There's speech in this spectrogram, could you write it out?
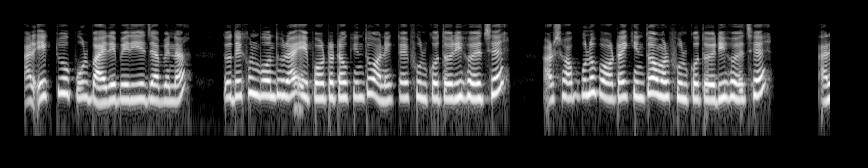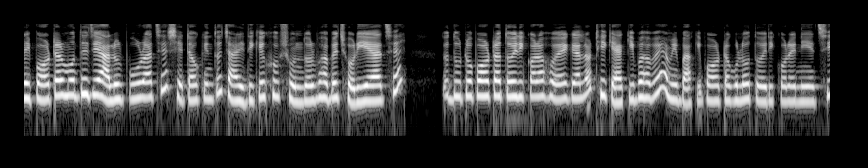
আর একটুও পুর বাইরে বেরিয়ে যাবে না। তো দেখুন বন্ধুরা, এই পরোটাটাও কিন্তু অনেকটাই ফুলকো তৈরি হয়েছে। আর সবগুলো পরোটাই কিন্তু আমার ফুলকো তৈরি হয়েছে। আর এই পরোটার মধ্যে যে আলুর পুর আছে, সেটাও কিন্তু চারিদিকে খুব সুন্দরভাবে ছড়িয়ে আছে। তো দুটো পরোটা তৈরি করা হয়ে গেল, ঠিক একইভাবে আমি বাকি পরোটাগুলোও তৈরি করে নিয়েছি।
